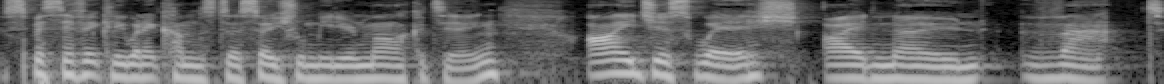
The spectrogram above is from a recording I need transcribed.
specifically when it comes to social media and marketing. I just wish I'd known that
